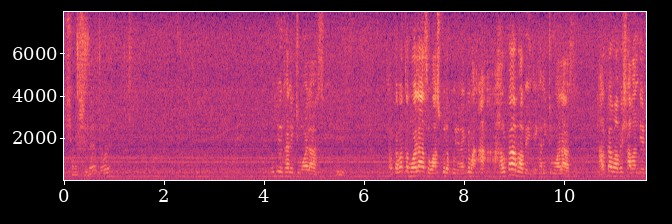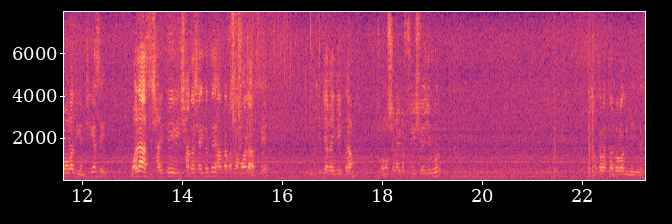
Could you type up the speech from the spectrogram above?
কি সমস্যা এটা ধর যে এখানে একটু ময়লা আছে। হালকা পাতলা ময়লা আছে ওয়াশ করে পুজো একদম হালকা ভাবে যেখানে একটু ময়লা আছে। হালকা ভাবে সাবান দিয়ে ডলা দিবেন ঠিক আছে? ময়লা আছে শাড়িতে এই সাদা শাড়িটাতে হালকা পাতলা ময়লা আছে। দু তিন জায়গায় দেখলাম সমস্যা না এটা ফ্রেশ হয়ে যাব। হালকা পাতলা ডলা দিলে দেখেন।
